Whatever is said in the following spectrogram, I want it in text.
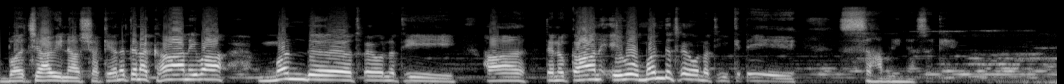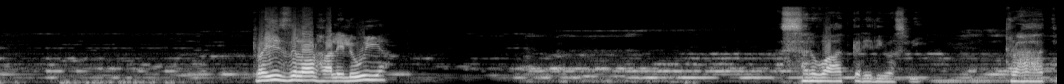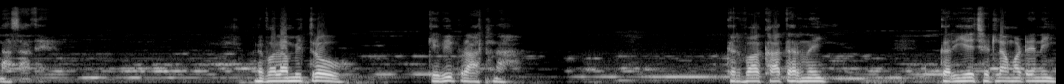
બચાવી ન શકે અને તેના કાન એવા મંદ થયો નથી. હા, તેનો કાન એવો મંદ થયો નથી કે તે સાંભળી ન શકે. પ્રેઝ ધ લોર્ડ હાલેલુયા શરૂઆત કરી દિવસની પ્રાર્થના સાથે. અને ભલા મિત્રો, કેવી પ્રાર્થના. કરવા ખાતર નહીં, કરીએ છે એટલા માટે નહીં,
